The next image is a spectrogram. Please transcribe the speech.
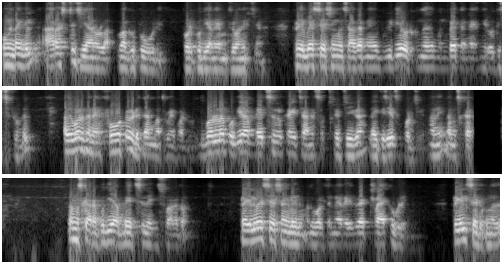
ഉണ്ടെങ്കിൽ അറസ്റ്റ് ചെയ്യാനുള്ള വകുപ്പ് കൂടി ഇപ്പോൾ പുതിയ നിയമത്തിൽ വന്നിരിക്കുകയാണ്. റെയിൽവേ സ്റ്റേഷനുകൾ സാധാരണയായി വീഡിയോ എടുക്കുന്നതിന് മുൻപേ തന്നെ നിരോധിച്ചിട്ടുണ്ട്. അതുപോലെ തന്നെ ഫോട്ടോ എടുക്കാൻ മാത്രമേ പാടുള്ളൂ. ഇതുപോലുള്ള പുതിയ അപ്ഡേറ്റ്സുകൾക്കായി ചാനൽ സബ്സ്ക്രൈബ് ചെയ്യുക ലൈക്ക് ചെയ്ത് സപ്പോർട്ട് ചെയ്യുക. നന്ദി നമസ്കാരം. നമസ്കാരം പുതിയ അപ്ഡേറ്റ്സിലേക്ക് സ്വാഗതം. റെയിൽവേ സ്റ്റേഷനുകളിലും അതുപോലെ തന്നെ റെയിൽവേ ട്രാക്കുകളിലും റീൽസ് എടുക്കുന്നത്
